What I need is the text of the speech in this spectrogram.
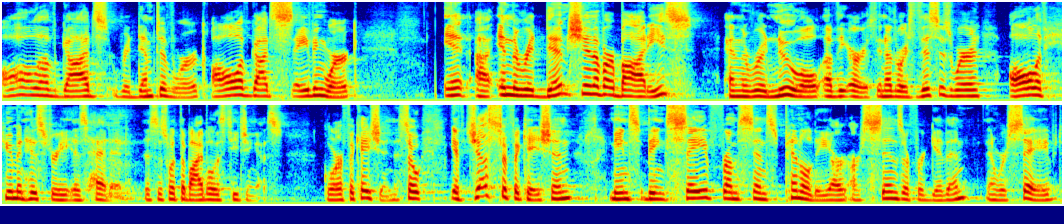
all of God's redemptive work, all of God's saving work in, uh, in the redemption of our bodies and the renewal of the earth. In other words, this is where all of human history is headed. This is what the Bible is teaching us glorification. So, if justification means being saved from sin's penalty, our, our sins are forgiven and we're saved.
